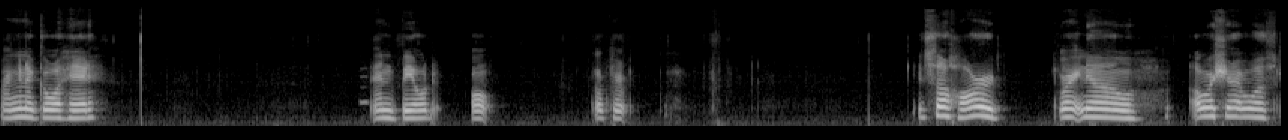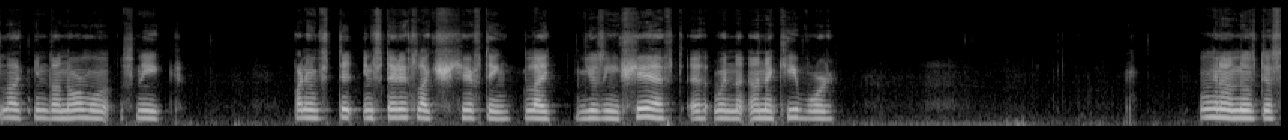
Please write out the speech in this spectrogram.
I'm gonna go ahead and build. Oh, okay. It's so hard right now. I wish I was like in the normal sneak, but instead instead it's like shifting, like using shift uh, when on a keyboard. I'm gonna lose this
